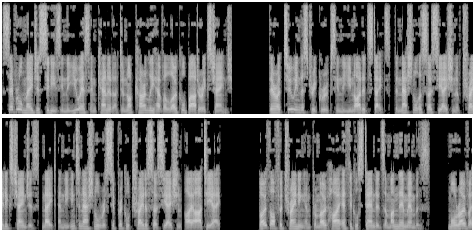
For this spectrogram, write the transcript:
Several major cities in the US and Canada do not currently have a local barter exchange. There are two industry groups in the United States, the National Association of Trade Exchanges and the International Reciprocal Trade Association Both offer training and promote high ethical standards among their members. Moreover,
